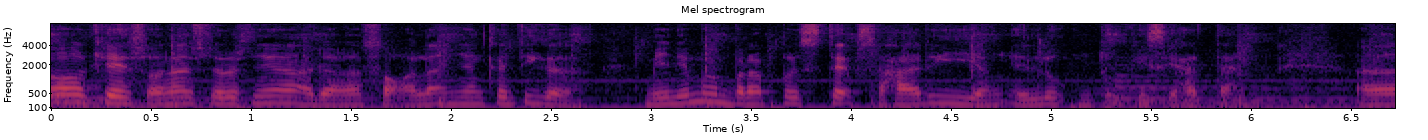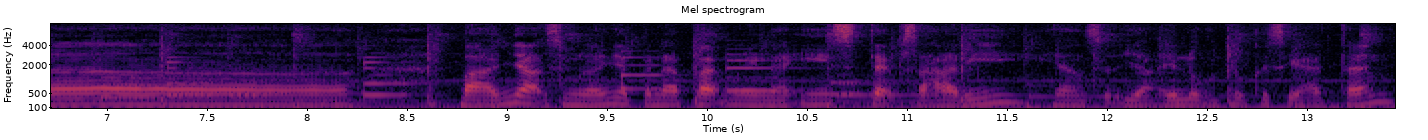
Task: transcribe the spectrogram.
Okey, soalan seterusnya adalah soalan yang ketiga. Minimum berapa step sehari yang elok untuk kesihatan? Uh, banyak sebenarnya pendapat mengenai step sehari yang yang elok untuk kesihatan.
